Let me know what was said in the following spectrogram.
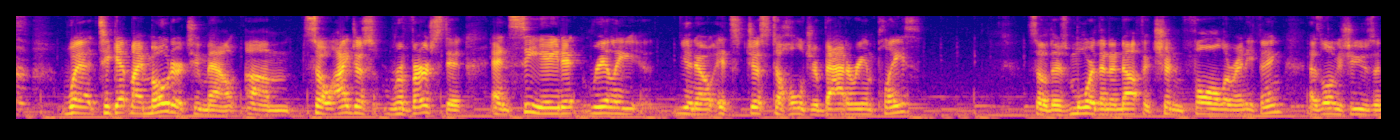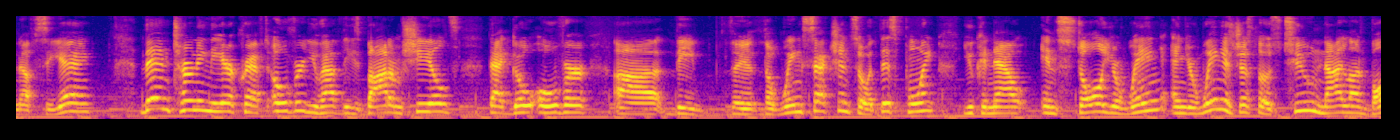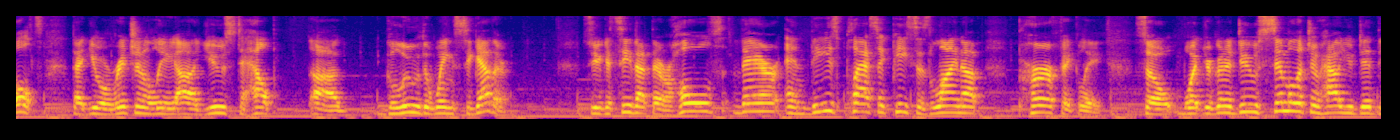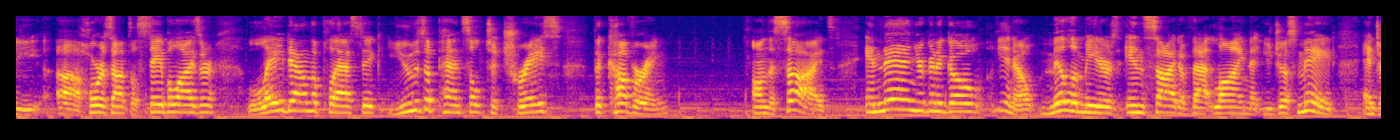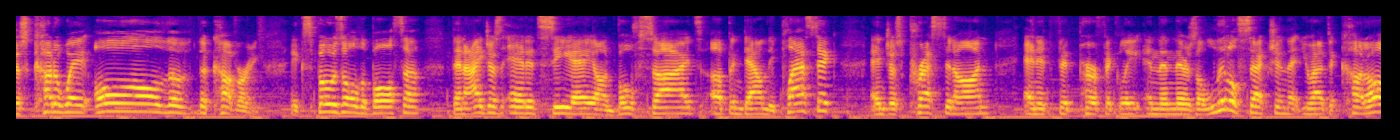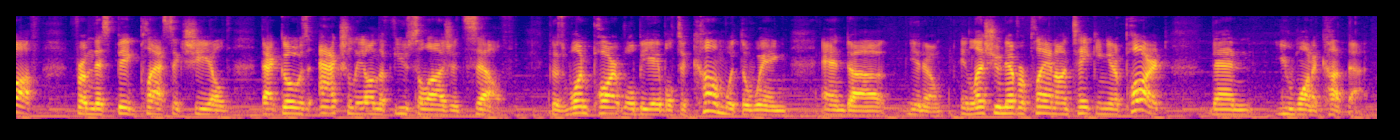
to get my motor to mount. Um, so I just reversed it and CA'd it. Really, you know, it's just to hold your battery in place. So there's more than enough, it shouldn't fall or anything, as long as you use enough CA. Then turning the aircraft over, you have these bottom shields that go over uh, the the, the wing section. So at this point, you can now install your wing, and your wing is just those two nylon bolts that you originally uh, used to help uh, glue the wings together. So you can see that there are holes there, and these plastic pieces line up perfectly. So what you're gonna do, similar to how you did the uh, horizontal stabilizer, lay down the plastic, use a pencil to trace the covering on the sides, and then you're gonna go, you know, millimeters inside of that line that you just made and just cut away all the, the covering. Expose all the balsa. Then I just added CA on both sides, up and down the plastic, and just pressed it on and it fit perfectly. And then there's a little section that you had to cut off from this big plastic shield that goes actually on the fuselage itself. Because one part will be able to come with the wing and, uh, you know, unless you never plan on taking it apart, then you want to cut that.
